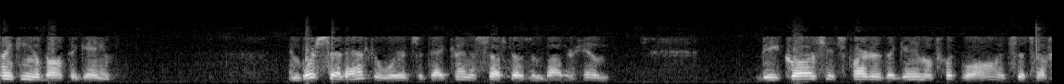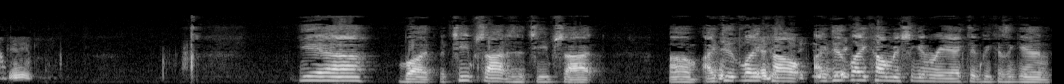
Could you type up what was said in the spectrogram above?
thinking about the game. And Bush said afterwards that that kind of stuff doesn't bother him because it's part of the game of football. It's a tough game. Yeah, but a cheap shot is a cheap shot. Um, I did like how I did like how Michigan reacted because again,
